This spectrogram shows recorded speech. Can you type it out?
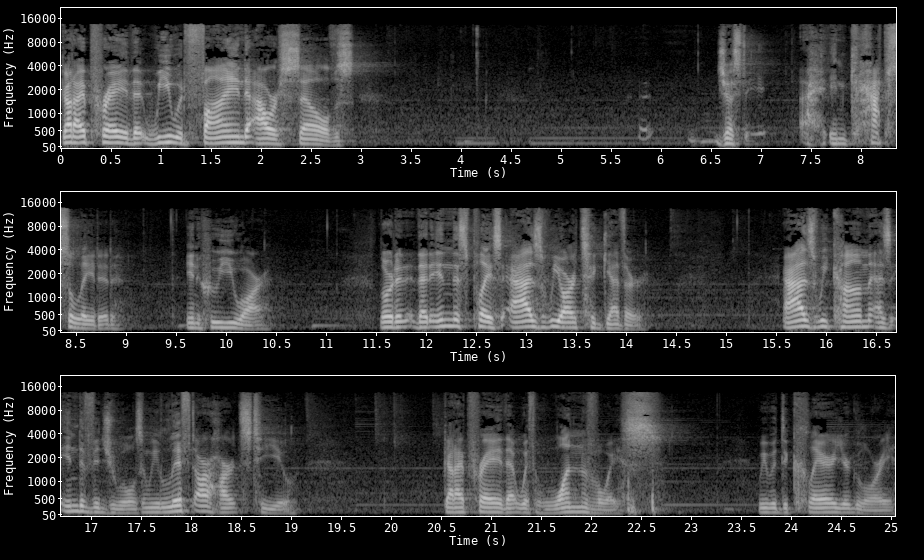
God, I pray that we would find ourselves just encapsulated in who you are. Lord, that in this place, as we are together, as we come as individuals and we lift our hearts to you, God, I pray that with one voice, we would declare your glory,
